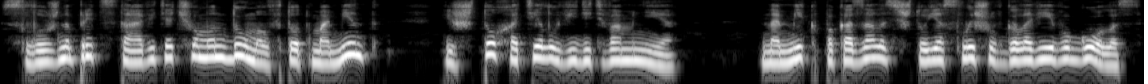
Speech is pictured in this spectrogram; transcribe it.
Сложно представить, о чем он думал в тот момент и что хотел увидеть во мне. На миг показалось, что я слышу в голове его голос.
